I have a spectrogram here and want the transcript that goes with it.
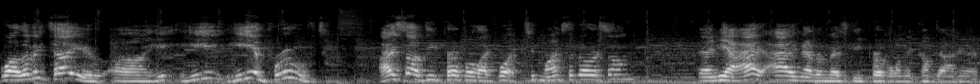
Well, let me tell you, uh, he he he improved. I saw Deep Purple like what two months ago or something, and yeah, I I never miss Deep Purple when they come down here.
